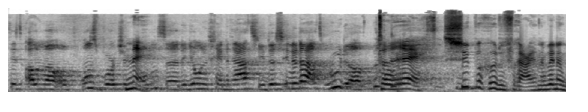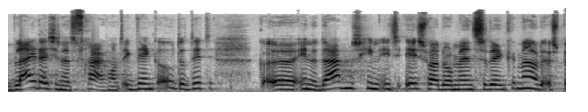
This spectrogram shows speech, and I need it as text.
dit allemaal op ons bordje Nee. komt, eh, de jonge generatie. Dus inderdaad, hoe dan? Terecht, supergoede vraag. En ik ben ook blij dat je het vraagt. Want ik denk ook dat dit eh, inderdaad misschien iets is waardoor mensen denken... nou, de SP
